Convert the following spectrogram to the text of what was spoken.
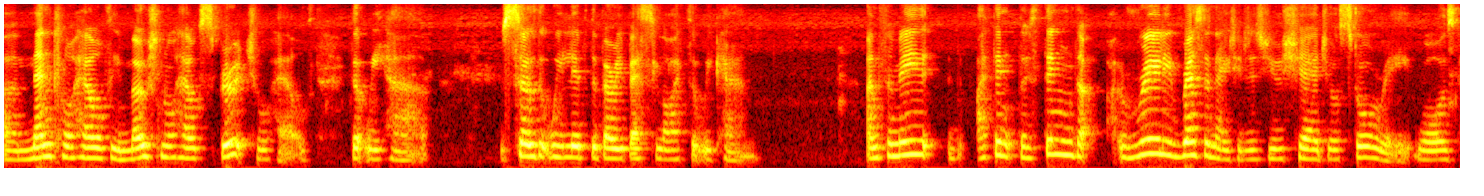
uh, mental health, emotional health, spiritual health that we have, so that we live the very best life that we can. And for me, I think the thing that really resonated as you shared your story was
